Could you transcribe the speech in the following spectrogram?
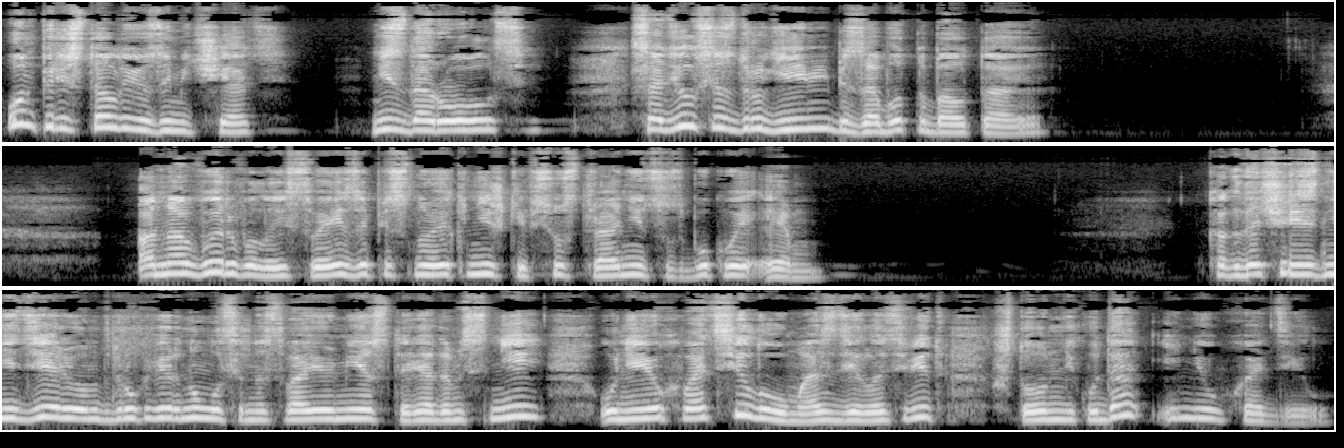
Он перестал ее замечать, не здоровался, садился с другими, беззаботно болтая. Она вырвала из своей записной книжки всю страницу с буквой «М». Когда через неделю он вдруг вернулся на свое место рядом с ней, у нее хватило ума сделать вид, что он никуда и не уходил.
